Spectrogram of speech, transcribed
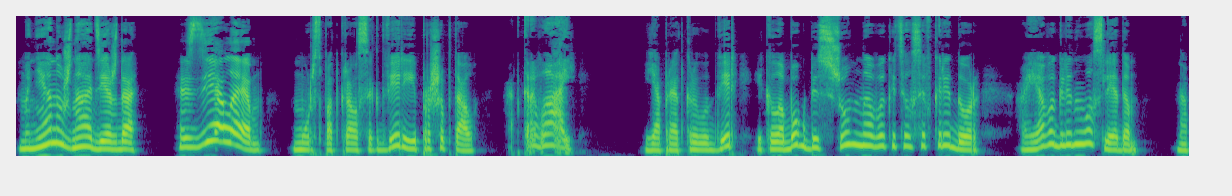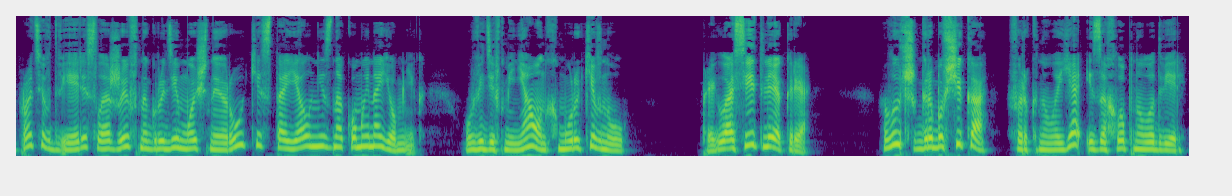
«Мне нужна одежда». «Сделаем!» Мурс подкрался к двери и прошептал. «Открывай!» Я приоткрыла дверь, и колобок бесшумно выкатился в коридор, а я выглянула следом. Напротив двери, сложив на груди мощные руки, стоял незнакомый наемник. Увидев меня, он хмуро кивнул. «Пригласить лекаря!» «Лучше гробовщика!» — фыркнула я и захлопнула дверь.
